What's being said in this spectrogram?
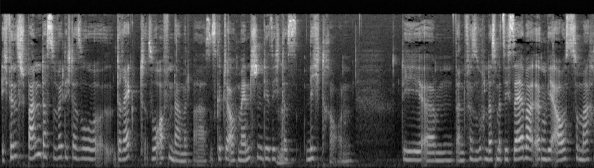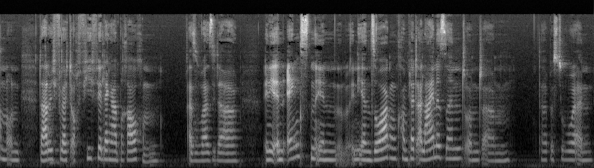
ich finde es spannend, dass du wirklich da so direkt so offen damit warst. Es gibt ja auch Menschen, die sich ja. das nicht trauen. Die ähm, dann versuchen, das mit sich selber irgendwie auszumachen und dadurch vielleicht auch viel, viel länger brauchen. Also weil sie da in ihren Ängsten, in, in ihren Sorgen komplett alleine sind und ähm, da bist du wohl einen,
